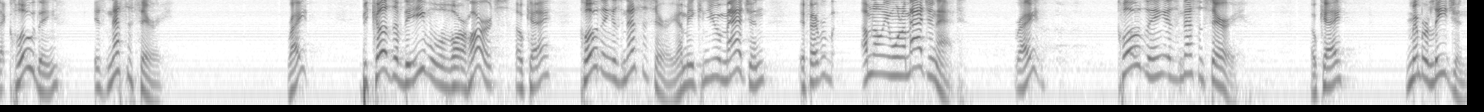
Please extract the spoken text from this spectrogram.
that clothing is necessary, right? Because of the evil of our hearts, okay? Clothing is necessary. I mean, can you imagine if everybody, I'm not even want to imagine that, right? Clothing is necessary, okay? Remember Legion.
